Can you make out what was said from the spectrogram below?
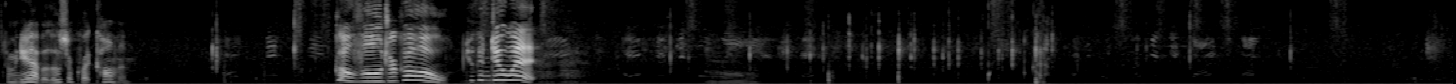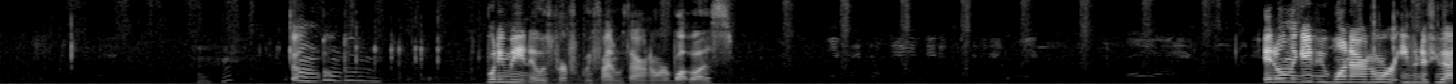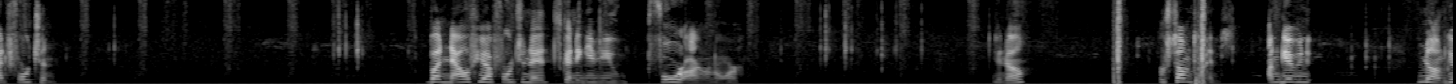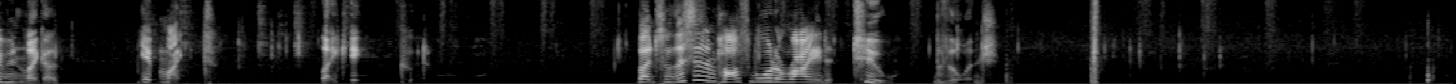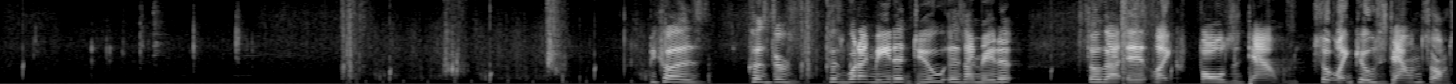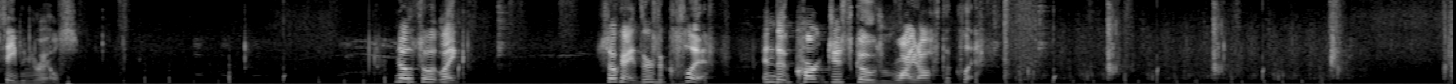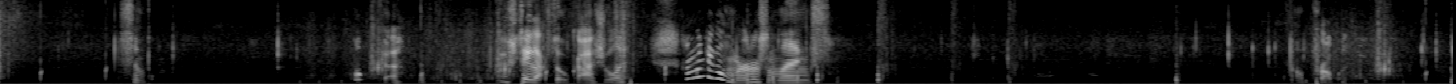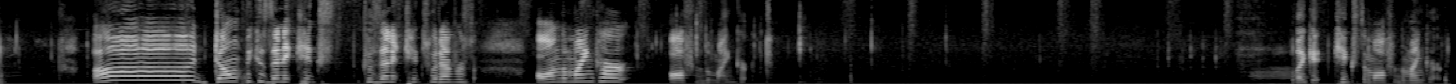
I mean, yeah, but those are quite common. Go, villager, go! You can do it! Do you mean it was perfectly fine with iron ore? What was? It only gave you one iron ore even if you had fortune. But now if you have fortune, it's gonna give you four iron ore. You know? Or sometimes. I'm giving, no, I'm giving like a, it might. Like, it. But, so this is impossible to ride to the village. because because there's because what I made it do is I made it so that it like falls down. So it like goes down so I'm saving rails. No so it like so okay there's a cliff and the cart just goes right off the cliff simple okay you say that so casually I'm gonna go murder some langs. Oh, probably. Uh, don't because then it kicks because then it kicks whatever's on the minecart off of the minecart. Like it kicks them off of the minecart.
